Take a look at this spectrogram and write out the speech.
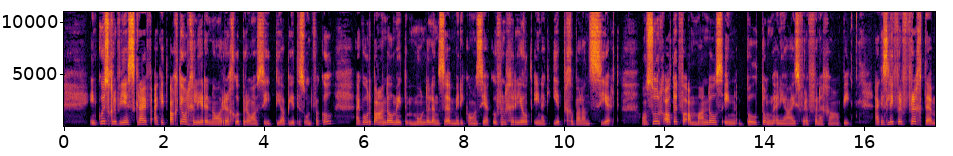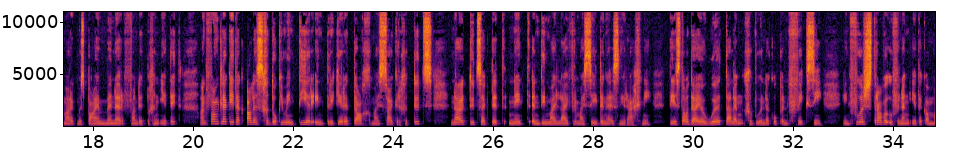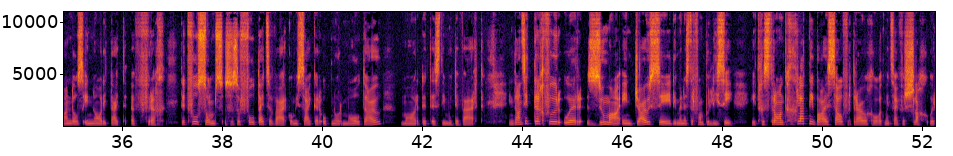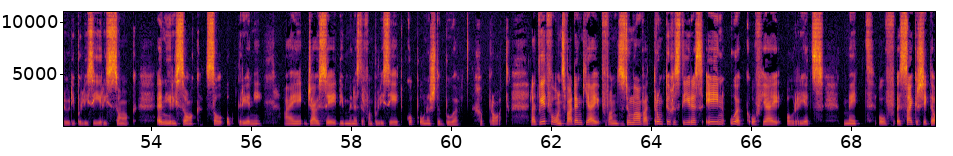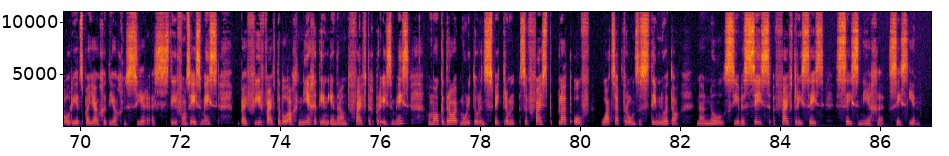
En Koos Groewe skryf ek het 8 jaar gelede na rugoperasie diabetes ontwikkel. Ek word behandel met mondelingse medikasie. Ek oefen gereeld en ek eet gebalanseerd. Ons sorg altyd vir amandels en biltong in die huis vir 'n vinnige happie. Ek is lief vir vrugte, maar ek moes baie minder van dit begin eet het. Aanvanklik het ek alles gedokumenteer en 3 keer 'n dag my suiker getoets. Nou toets ek dit net indien my lyf vir my sê dinge is nie reg nie. Deesdae dui 'n hoë telling gewoonlik op infeksie en voor strawwe oefening eet ek amandels en na die tyd 'n vrug. Dit voel soms soos 'n voltydse werk om die suiker op normaal te hou maar dit is die moeite werd. En dan sê terugvoer oor Zuma en Joe sê die minister van polisie het gisterand glad nie baie selfvertroue gehad met sy verslag oor hoe die polisie hierdie saak in hierdie saak sal optree nie. Hy Jose, die minister van polisie het kop onderste bo gepraat. Laat weet vir ons, wat dink jy van Zuma wat tronk toe gestuur is en ook of jy alreeds met of 'n suikersiekte alreeds by jou gediagnoseer is. Stuur vir ons SMS by 45889 teen R1.50 per SMS. Gemaak 'n draai op Monitor en Spectrum se Facebookblad of WhatsApp vir ons stemnota na 076 536 6961.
